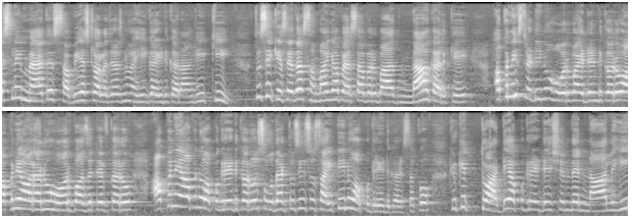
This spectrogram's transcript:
ਇਸ ਲਈ ਮੈਂ ਤੇ ਸਭੀ ਐਸਟ੍ਰੋਲੋਜਰਸ ਨੂੰ ਇਹੀ ਗਾਈਡ ਕਰਾਂਗੀ ਕਿ ਤੁਸੀਂ ਕਿਸੇ ਦਾ ਸਮਾਂ ਜਾਂ ਪੈਸਾ ਬਰਬਾਦ ਨਾ ਕਰਕੇ ਆਪਣੀ ਸਟੱਡੀ ਨੂੰ ਹੋਰ ਵਾਈਡੈਂਟ ਕਰੋ ਆਪਣੇ ਔਰਾ ਨੂੰ ਹੋਰ ਪੋਜ਼ਿਟਿਵ ਕਰੋ ਆਪਣੇ ਆਪ ਨੂੰ ਅਪਗ੍ਰੇਡ ਕਰੋ ਸੋ that ਤੁਸੀਂ ਸੁਸਾਇਟੀ ਨੂੰ ਅਪਗ੍ਰੇਡ ਕਰ ਸਕੋ। ਕਿਉਂਕਿ ਤੁਹਾਡੇ ਅਪਗ੍ਰੇਡੇਸ਼ਨ ਦੇ ਨਾਲ ਹੀ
